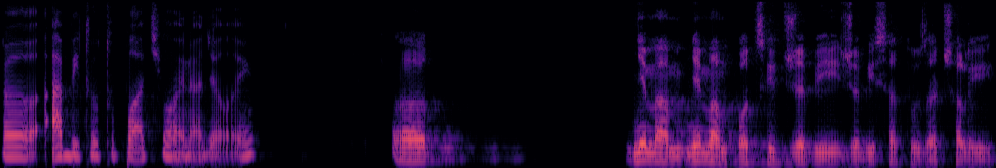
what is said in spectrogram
eh, aby to tu platilo aj naďalej? Nemám, nemám pocit, že by, že by sa tu začali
